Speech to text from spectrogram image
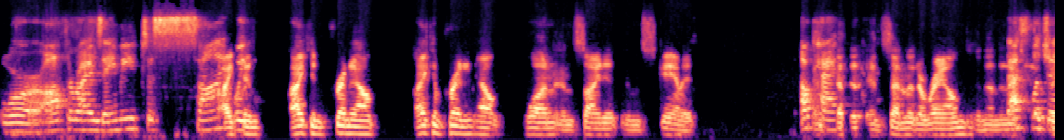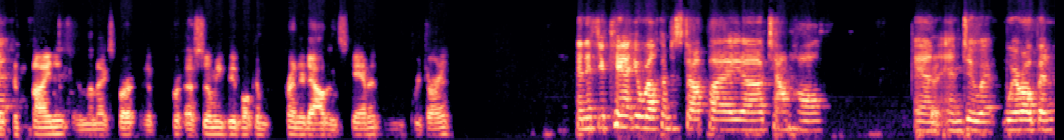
or authorize Amy to sign? I can, I can print out, I can print out one and sign it and scan it. Okay, send it- And send it around and then the That's next person legit. can sign it and the next, per- assuming people can print it out and scan it and return it. and if you can't, you're welcome to stop by uh, Town Hall and, Okay. and do it. We're open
